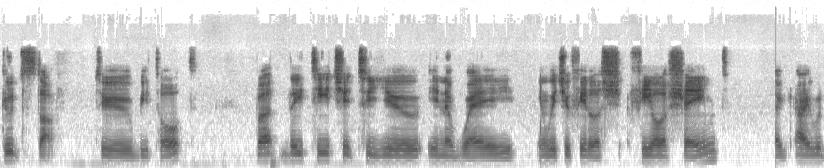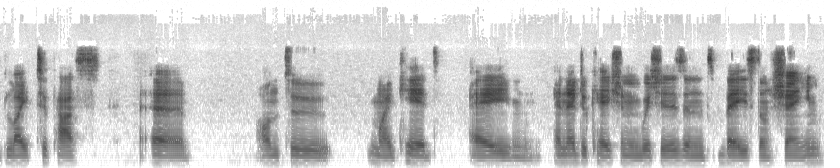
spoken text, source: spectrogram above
good stuff to be taught, but they teach it to you in a way in which you feel feel ashamed. Like I would like to pass uh, on to my kid a an education which isn't based on shame,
